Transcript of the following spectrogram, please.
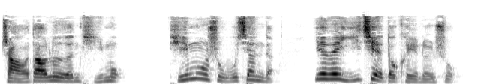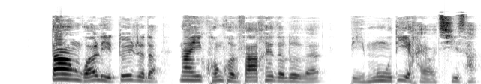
找到论文题目，题目是无限的，因为一切都可以论述。档案馆里堆着的那一捆捆发黑的论文，比墓地还要凄惨。”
